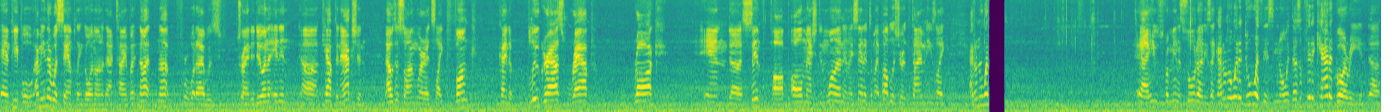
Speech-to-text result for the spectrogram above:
and people, I mean, there was sampling going on at that time, but not not for what I was trying to do. And, and in uh, Captain Action, that was a song where it's like funk, kind of bluegrass, rap, rock, and uh, synth pop all meshed in one. And I sent it to my publisher at the time, and he's like, I don't know what. Yeah, he was from Minnesota, and he's like, I don't know what to do with this. You know, it doesn't fit a category. And uh,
